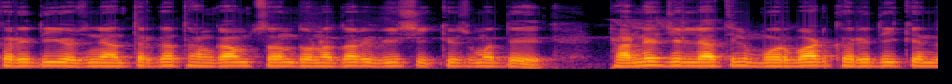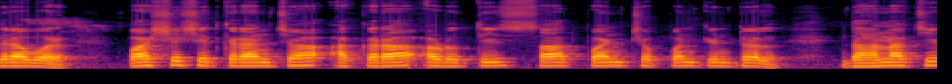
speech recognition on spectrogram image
खरेदी योजनेअंतर्गत हंगाम सन दोन हजार वीस एकवीसमध्ये ठाणे जिल्ह्यातील मोरबाड खरेदी केंद्रावर पाचशे शेतकऱ्यांच्या अकरा अडोतीस सात पॉईंट छप्पन क्विंटल धानाची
